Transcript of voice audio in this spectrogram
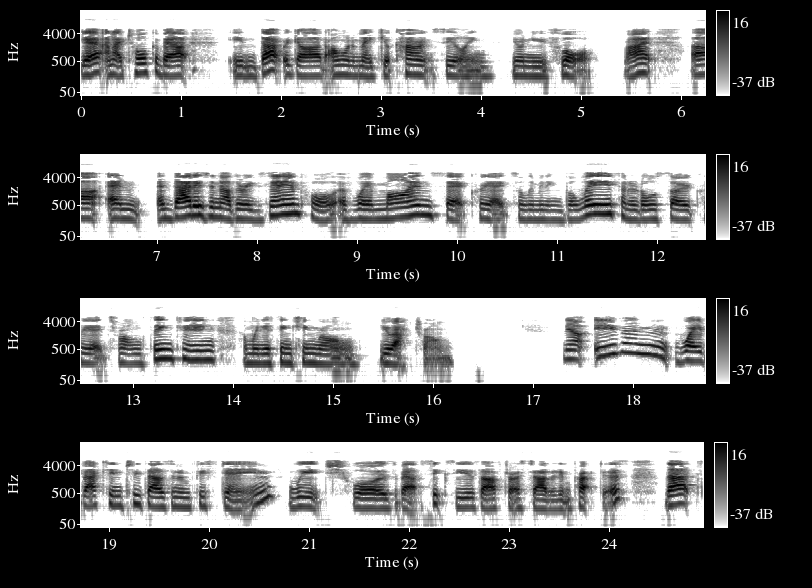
Yeah. And I talk about in that regard, I want to make your current ceiling your new floor, right? Uh, and and that is another example of where mindset creates a limiting belief, and it also creates wrong thinking. And when you're thinking wrong, you act wrong. Now, even way back in 2015, which was about six years after I started in practice, that's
